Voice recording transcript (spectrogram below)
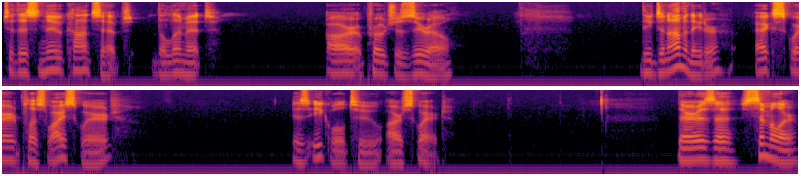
to this new concept, the limit r approaches 0, the denominator x squared plus y squared is equal to r squared. There is a similar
